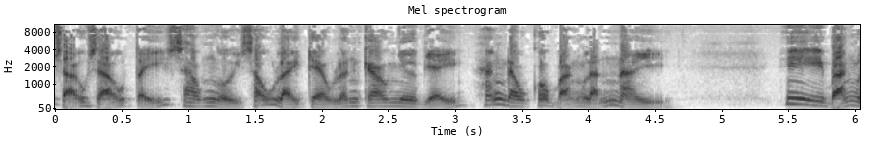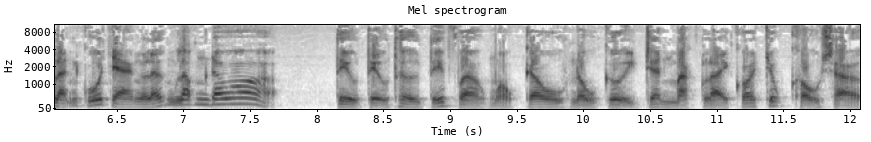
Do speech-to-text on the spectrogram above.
Xảo xảo tỷ sao người xấu lại trèo lên cao như vậy, hắn đâu có bản lãnh này. Hi, bản lãnh của chàng lớn lắm đó. Tiêu tiểu thư tiếp vào một câu, nụ cười trên mặt lại có chút khổ sở,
